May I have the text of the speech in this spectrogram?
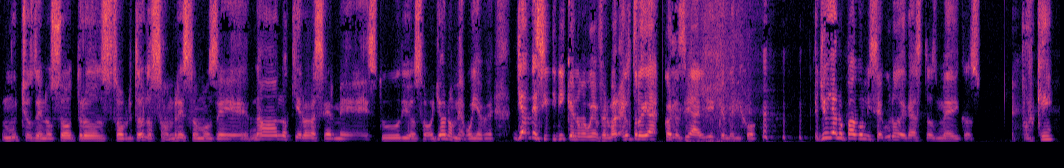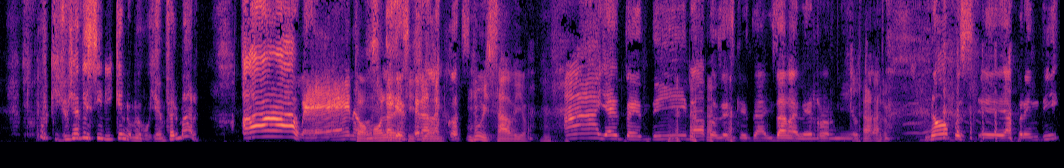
muchos de nosotros, sobre todo los hombres, somos de, no, no quiero hacerme estudios o yo no me voy a... Ya decidí que no me voy a enfermar. El otro día conocí a alguien que me dijo, yo ya no pago mi seguro de gastos médicos. ¿Por qué? Porque yo ya decidí que no me voy a enfermar. Ah, bueno. Tomó pues, la decisión. Muy sabio. Ah, ya entendí. No, pues es que ahí estaba el error mío. Claro. No, pues eh, aprendí,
